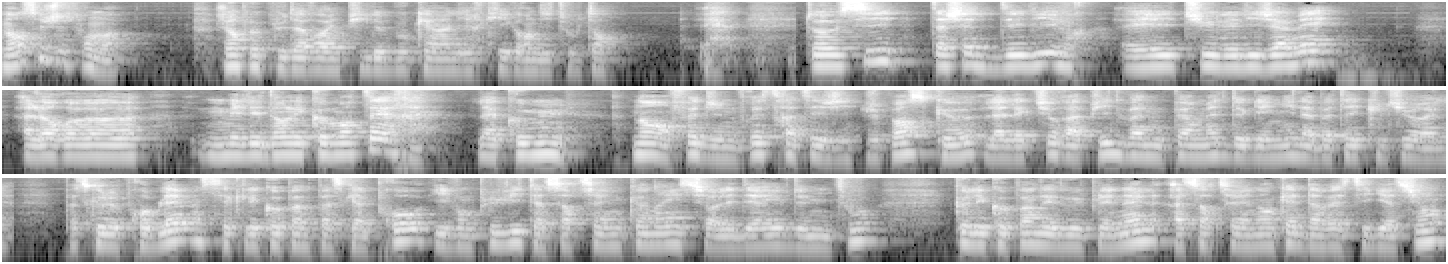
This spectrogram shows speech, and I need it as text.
Non, c'est juste pour moi. J'en peux plus d'avoir une pile de bouquins à lire qui grandit tout le temps. Toi aussi, t'achètes des livres et tu les lis jamais? Alors, euh, mets-les dans les commentaires, la commu. Non, en fait, j'ai une vraie stratégie. Je pense que la lecture rapide va nous permettre de gagner la bataille culturelle. Parce que le problème, c'est que les copains de Pascal Pro, ils vont plus vite à sortir une connerie sur les dérives de MeToo que les copains d'Edoui Plenel à sortir une enquête d'investigation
